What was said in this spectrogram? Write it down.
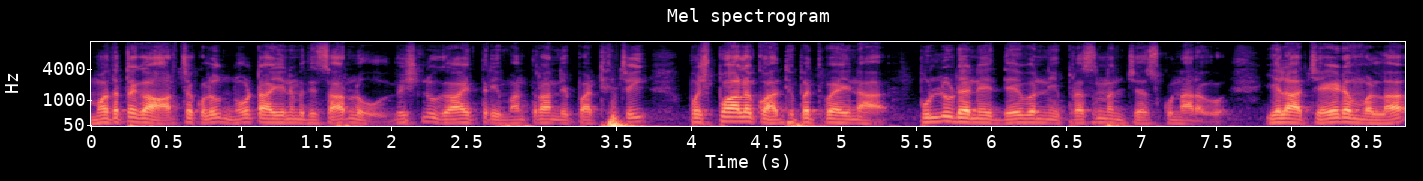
మొదటగా అర్చకులు నూట ఎనిమిది సార్లు విష్ణు గాయత్రి మంత్రాన్ని పఠించి పుష్పాలకు అధిపతి అయిన పుల్లుడనే దేవుణ్ణి ప్రసన్నం చేసుకున్నారు. ఇలా చేయడం వల్ల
